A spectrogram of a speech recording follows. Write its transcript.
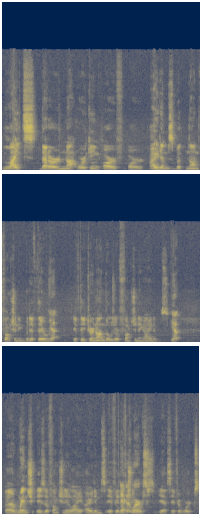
Lights that are not working are are items but non-functioning. But if they're Yeah. if they turn on, those are functioning items. Yep. Uh, winch is a functional I- items if it If it actually works. Yes, if it works.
